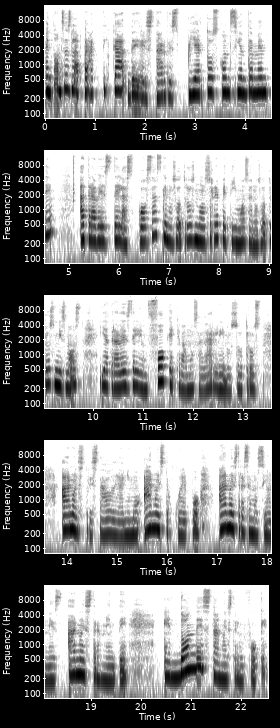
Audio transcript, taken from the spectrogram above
entonces la práctica de estar despiertos conscientemente a través de las cosas que nosotros nos repetimos a nosotros mismos y a través del enfoque que vamos a darle nosotros a nuestro estado de ánimo, a nuestro cuerpo, a nuestras emociones, a nuestra mente, en dónde está nuestro enfoque.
